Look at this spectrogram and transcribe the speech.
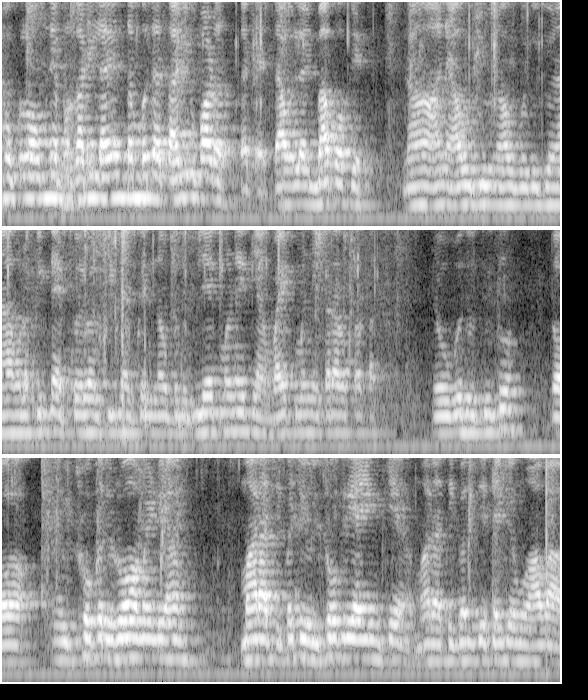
છોકરો અમને ભગાડી લાવ્યો તમે બધા તાળીઓ પાડો. કે તાવ લઈને બાપો કે ના આને આવું થયું ને આવું બધું થયું ને આ ઓલો કિડનેપ કર્યો કિડનેપ કરીને આવું બધું બ્લેક મની ત્યાં વ્હાઈટ મની કરાવતા હતા. એવું બધું થયું તો. છોકરી રોવા માંડી આમ. મારાથી પછી છોકરી આવીને કે મારાથી ગલતી થઈ ગઈ હું આવા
